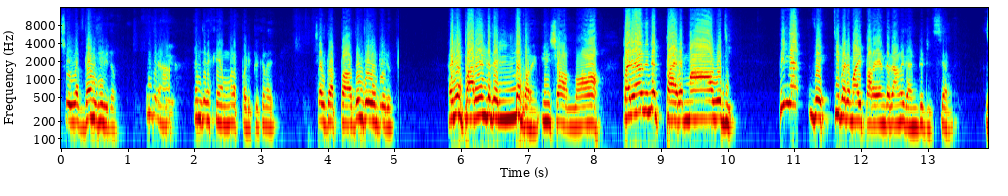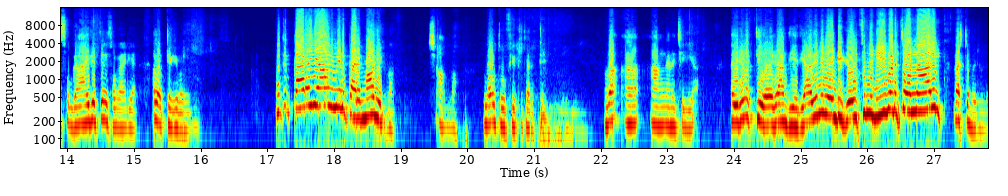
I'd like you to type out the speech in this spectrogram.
സുഖാണ് ജീവിതം. എന്തിനാ? എന്തിനൊക്കെ നമ്മളെ പഠിപ്പിക്കണത്? ചിലത് അപ്പൊ അതും ചെയ്യേണ്ടി വരും. അത് ഞാൻ പറയേണ്ടതെല്ലാം പറയും. ഇൻഷാ അല്ലാ പറയാതിന്റെ പരമാവധി. പിന്നെ വ്യക്തിപരമായി പറയേണ്ടതാണ് രണ്ട് ടീച്ചറിന് സ്വകാര്യത്തിന് സ്വകാര്യ. അത് ഒറ്റയ്ക്ക് പറയുന്നു മറ്റേ പറയാവുന്നതിന് പരമാവധി പറയും ഇൻഷാ അല്ലാ അള്ളാഹു തോഫിക്ക് തരട്ടെ. അപ്പൊ അങ്ങനെ ചെയ്യാം. ഇരുപത്തി ഏഴാം തീയതി. അതിനു വേണ്ടി ഗൾഫിൽ നിന്ന് ലീവ് എടുത്തു വന്നാലും നഷ്ടം വരില്ല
